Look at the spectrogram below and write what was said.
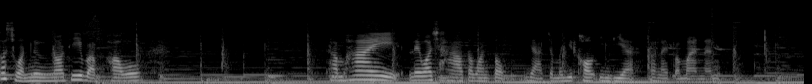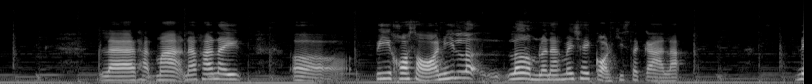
ก็ส่วนหนึ่งเนาะที่แบบเขา ทำให้เรียกว่าชาวตะวันตก อยากจะมายึดครองอินเดียอะไรประมาณนั้น และถัดมานะคะในปีคศอันนี้เริ่มแล้วนะ ไม่ใช่ก่อนคริสตกาลละ ใน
